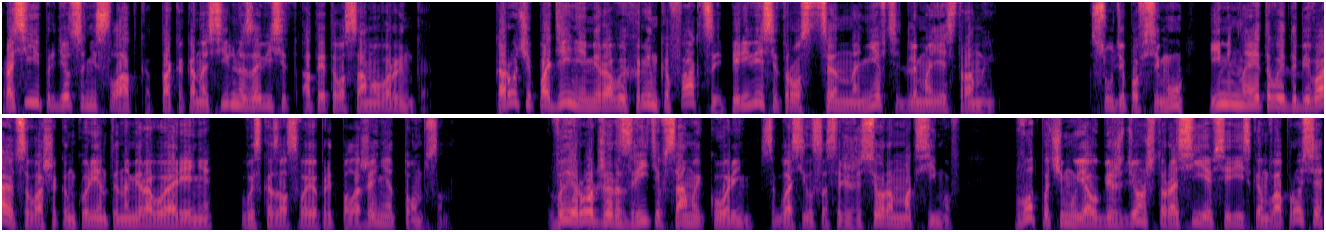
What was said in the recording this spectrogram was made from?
России придется несладко, так как она сильно зависит от этого самого рынка. Короче, падение мировых рынков акций перевесит рост цен на нефть для моей страны. Судя по всему, именно этого и добиваются ваши конкуренты на мировой арене, высказал свое предположение Томпсон. «Вы, Роджер, зрите в самый корень», — согласился с режиссером Максимов. «Вот почему я убежден, что Россия в сирийском вопросе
